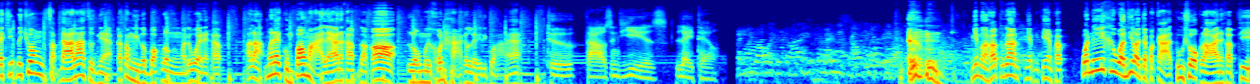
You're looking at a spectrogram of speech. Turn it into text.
และคลิปในช่วงสัปดาห์ล่าสุดเนี่ย ก็ต้องมี Roblox ลงมาด้วยนะครับ เอาล่ะ เมื่อได้กลุ่มเป้าหมายแล้วนะครับแล้วก็ลงมือค้นหากันเลยดีกว่านะฮะ 2,000 years later. เงียบหน่อยครับทุกท่านเงียบเงียบครับ วันนี้คือวันที่เราจะประกาศผู้โชคร้ายนะครับ ที่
